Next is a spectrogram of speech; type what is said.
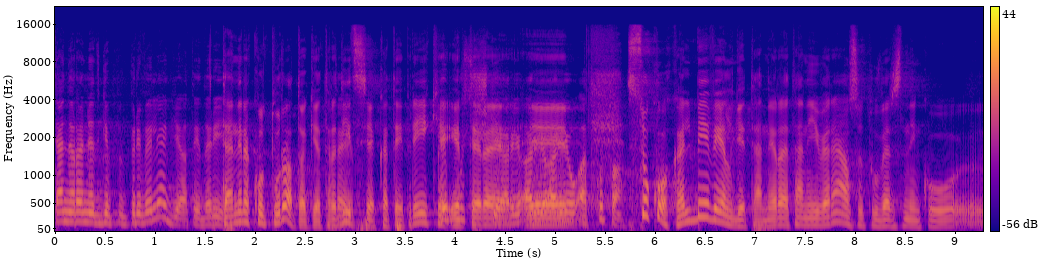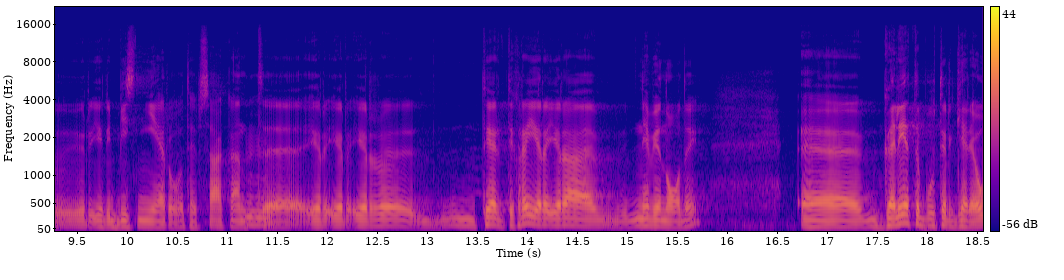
ten yra netgi privilegija tai daryti. Ten yra kultūra tokia, tradicija, taip. kad taip reikia. Kaip ir tai yra... Ar, ar, ar jau atkuto? Su kuo kalbė vėlgi, ten yra ten įvairiausių tų verslininkų ir, ir biznierų, taip sakant, mm ir, ir, ir tai tikrai yra, yra nevienodai. E, galėtų būti ir geriau,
